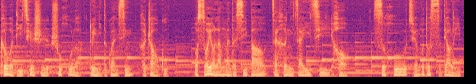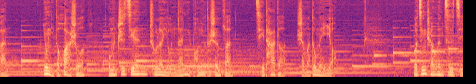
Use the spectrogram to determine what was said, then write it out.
可我的确是疏忽了对你的关心和照顾，我所有浪漫的细胞在和你在一起以后，似乎全部都死掉了一般。用你的话说，我们之间除了有男女朋友的身份，其他的什么都没有。我经常问自己，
